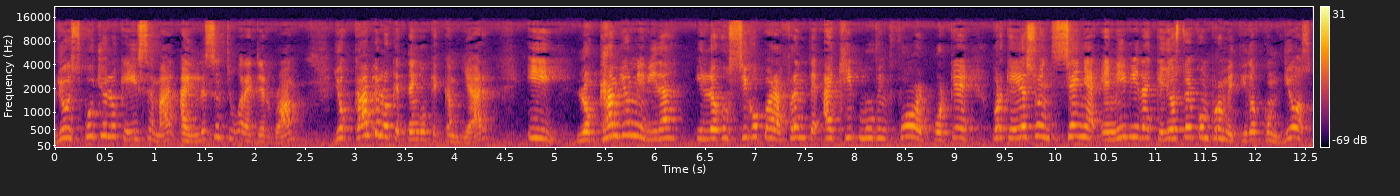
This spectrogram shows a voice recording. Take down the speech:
yo escucho lo que hice mal, I listen to what I did wrong, yo cambio lo que tengo que cambiar y lo cambio en mi vida y luego sigo para frente. I keep moving forward. ¿Por qué? Porque eso enseña en mi vida que yo estoy comprometido con Dios.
